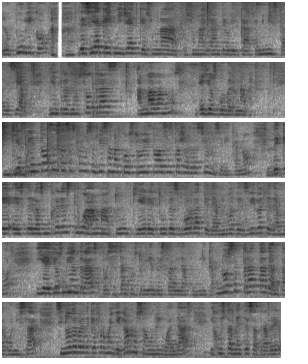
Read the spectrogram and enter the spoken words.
lo público. Decía Kate Millet, que es una, pues una gran teórica feminista, decía, mientras nosotras amábamos, ellos gobernaban. Y es que entonces así es como se empiezan a construir todas estas relaciones, Erika, ¿no? De que este, las mujeres tú ama, tú quiere, tú desbórdate de amor, desvívete de amor, y ellos mientras pues están construyendo esta vida pública. No se trata de antagonizar, sino de ver de qué forma llegamos a una igualdad, y justamente es a través,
